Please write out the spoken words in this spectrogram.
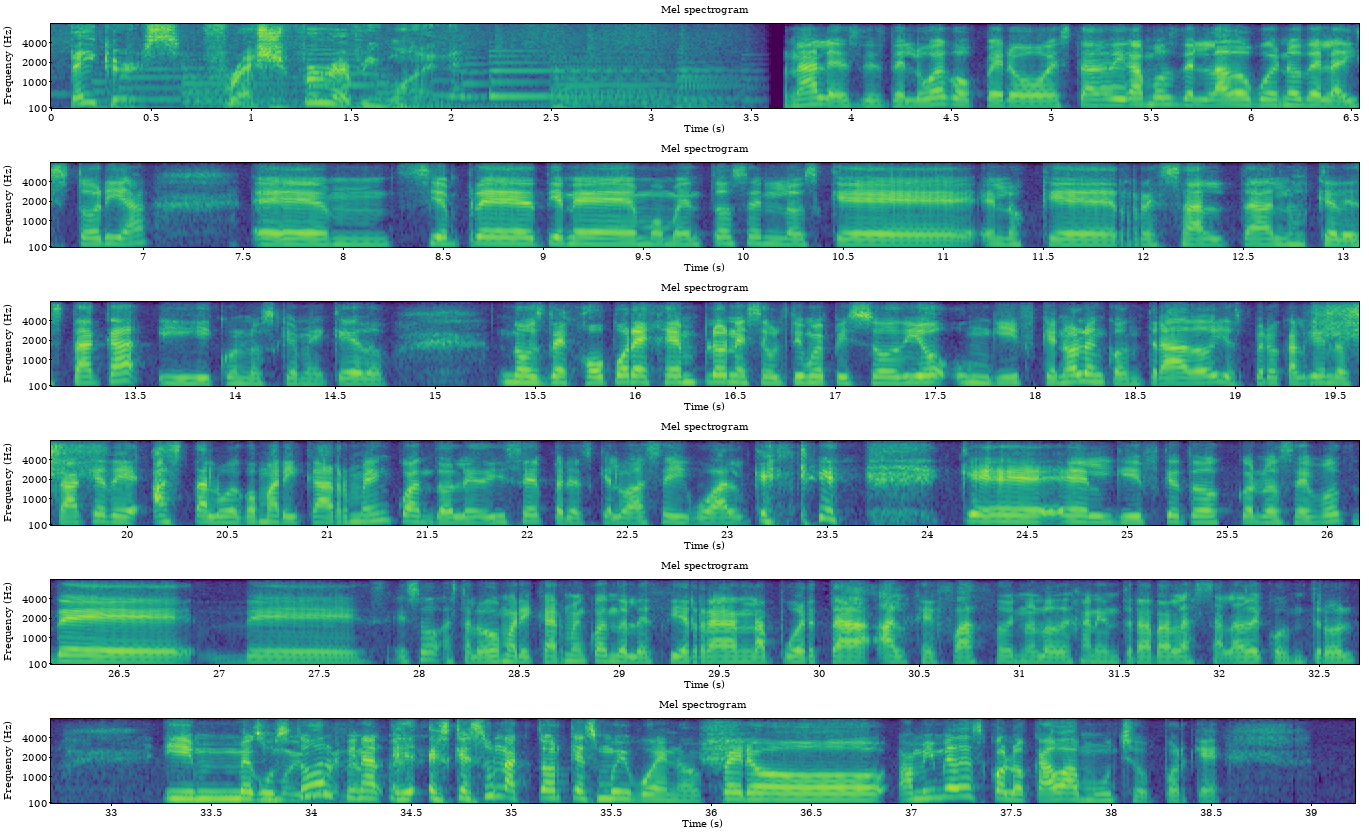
Baker's, fresh for everyone. desde luego, pero está, digamos, del lado bueno de la historia. Eh, siempre tiene momentos en los que en los que resalta, en los que destaca y con los que me quedo. Nos dejó, por ejemplo, en ese último episodio un GIF que no lo he encontrado y espero que alguien lo saque de Hasta luego, Mari Carmen, cuando le dice, pero es que lo hace igual que, que, el GIF que todos conocemos de, de, eso, Hasta luego, Mari Carmen, cuando le cierran la puerta al jefazo y no lo dejan entrar a la sala de control. Y me gustó al final. Es que es un actor que es muy bueno, pero a mí me descolocaba mucho porque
